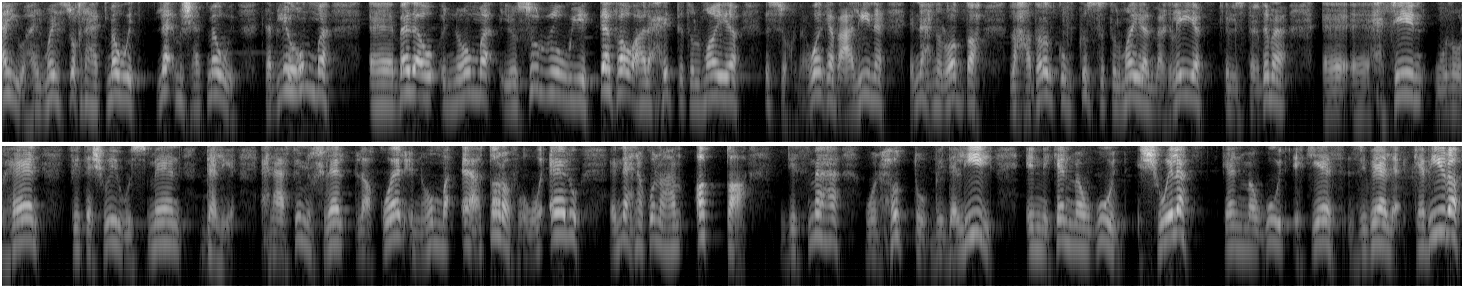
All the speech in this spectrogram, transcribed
أيوه هي المية السخنة هتموت. لا مش هتموت. طب ليه هم آه بدأوا إن هم يصروا ويتفقوا على حتة المية السخنة؟ وجب علينا إن إحنا نوضح لحضراتكم قصة المية المغلية اللي استخدمها آه آه حسين ونورهان في تشويه جثمان داليا. إحنا عارفين من خلال الأقوال إن هم اعترفوا وقالوا إن إحنا كنا هنقطع جسمها ونحطه بدليل إن كان موجود شوله كان موجود أكياس زبالة كبيرة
